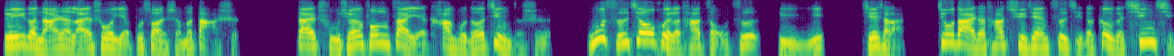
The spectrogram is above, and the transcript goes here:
对一个男人来说也不算什么大事。待楚玄风再也看不得镜子时，吴慈教会了他走姿礼仪。接下来就带着他去见自己的各个亲戚。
